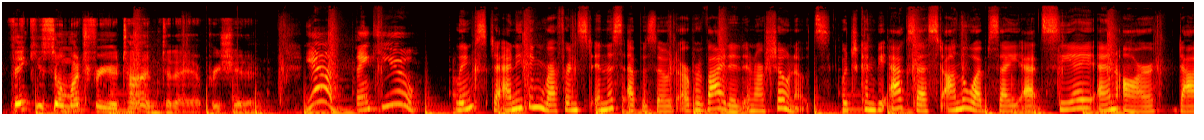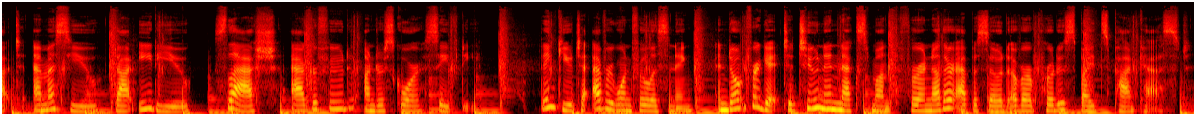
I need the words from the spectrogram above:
Thank you so much for your time today. I appreciate it. Yeah, thank you. Links to anything referenced in this episode are provided in our show notes, which can be accessed on the website at canr.msu.edu slash agrifood underscore safety. Thank you to everyone for listening, and don't forget to tune in next month for another episode of our Produce Bites podcast.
